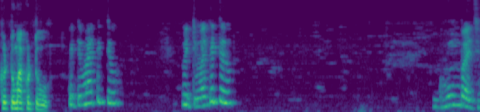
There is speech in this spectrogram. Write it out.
কুটুমা কুটু কুটুমা কুটু কুটুমা কুটু ঘুম পাইছে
